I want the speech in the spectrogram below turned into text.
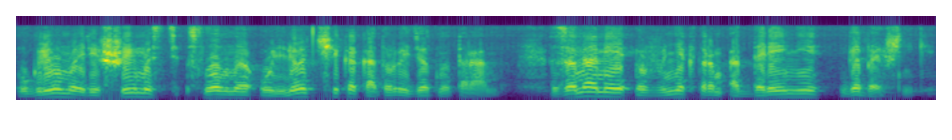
угрюмая решимость, словно у летчика, который идет на таран. За нами в некотором отдалении ГБшники.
